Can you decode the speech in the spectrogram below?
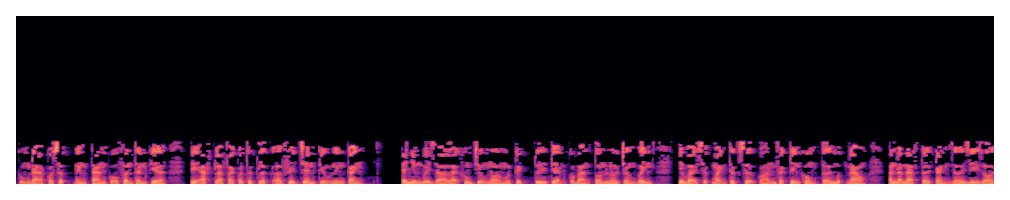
cũng đã có sức đánh tàn cỗ phân thân kia, thì ắt là phải có thực lực ở phía trên kiểu linh cảnh. Thế nhưng bây giờ lại không chịu nổi một kích tùy tiện của bản tôn lôi trưởng Vinh, như vậy sức mạnh thực sự của hắn phải kinh khủng tới mức nào, hắn đã đạt tới cảnh giới gì rồi.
